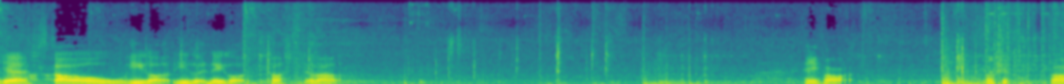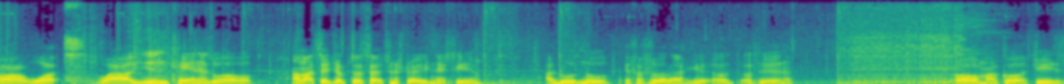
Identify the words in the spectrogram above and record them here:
yeah. Oh, he got, he got, they got tossed about. He fought. Oh shit. Oh, what? Wow, you didn't can as well. I might switch up to search and destroy next game. I don't know. If I feel like it, I'll, I'll do it. Oh my god, jeez.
